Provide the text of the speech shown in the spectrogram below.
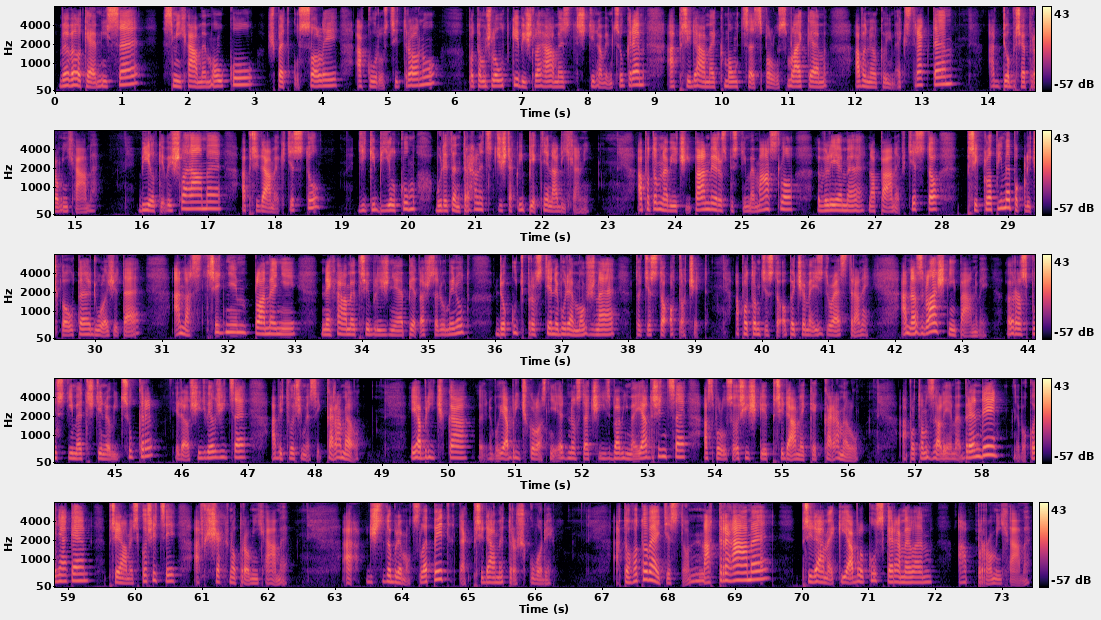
Ve velké míse smícháme mouku, špetku soli a kůru z citronu, potom žloutky vyšleháme s třtinovým cukrem a přidáme k mouce spolu s mlékem a vanilkovým extraktem a dobře promícháme. Bílky vyšleháme a přidáme k těstu. Díky bílkům bude ten trhanec totiž takový pěkně nadýchaný. A potom na větší pánvi rozpustíme máslo, vylijeme na pánev těsto, přiklopíme pokličkou, to je důležité, a na středním plameni necháme přibližně 5 až 7 minut, dokud prostě nebude možné to těsto otočit. A potom těsto opečeme i z druhé strany. A na zvláštní pánvi rozpustíme třtinový cukr, ty další dvě lžíce a vytvoříme si karamel. Jablíčka, nebo jablíčko vlastně jedno stačí, zbavíme jadřince a spolu s oříšky přidáme ke karamelu. A potom zalijeme brandy nebo koněkem, přidáme skořici a všechno promícháme. A když se to bude moc lepit, tak přidáme trošku vody. A to hotové těsto natrháme, přidáme k jablku s karamelem a promícháme.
